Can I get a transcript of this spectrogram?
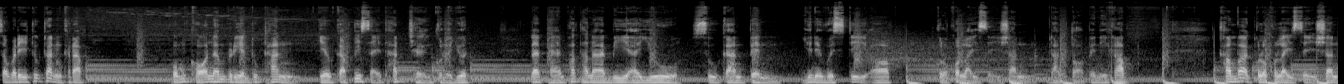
สวัสดีทุกท่านครับ ผมขอนำเรียนทุกท่านเกี่ยวกับวิสัยทัศน์เชิงกลยุทธ์ และแผนพัฒนา BIU สู่การเป็น University of Globalization ดังต่อไปนี้ครับคำว่า globalization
